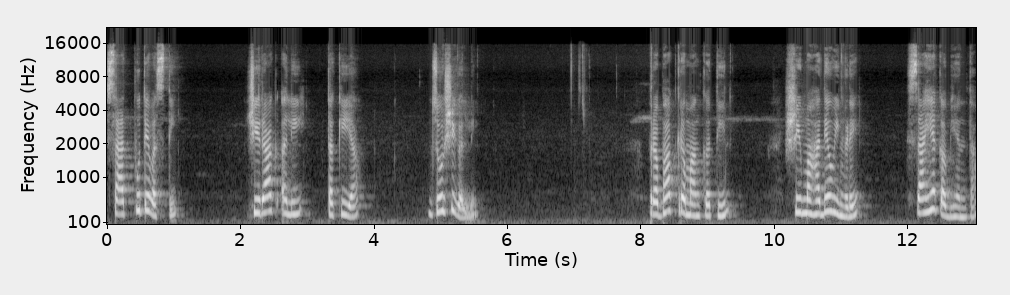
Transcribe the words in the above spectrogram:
सातपुते वस्ती चिराग अली तकिया जोशी गल्ली. प्रभाग क्रमांक तीन श्री महादेव इंगडे सहाय्यक अभियंता.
